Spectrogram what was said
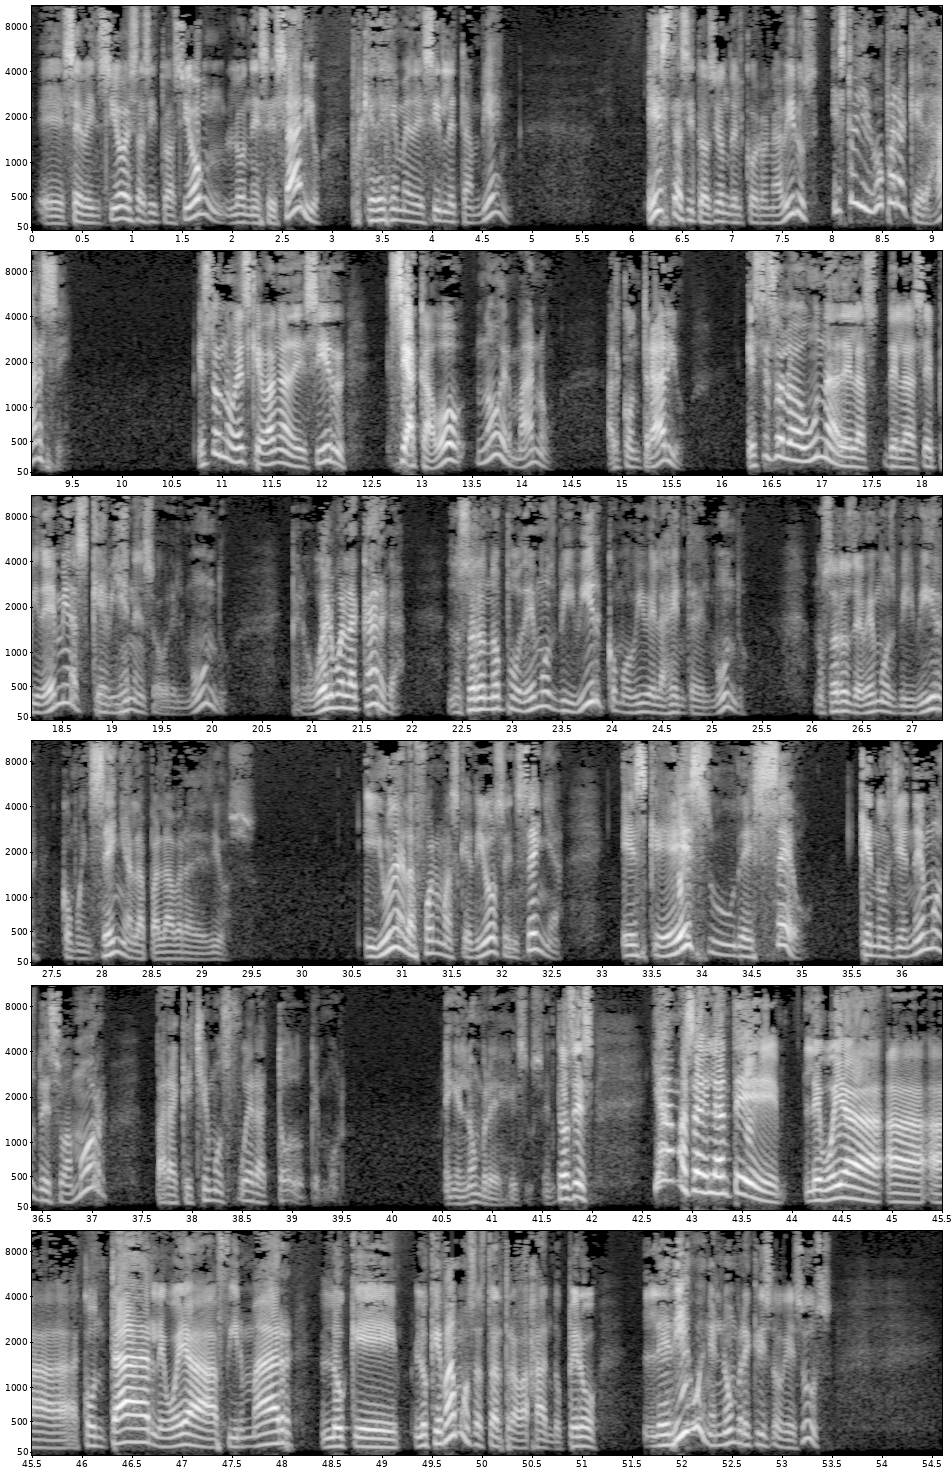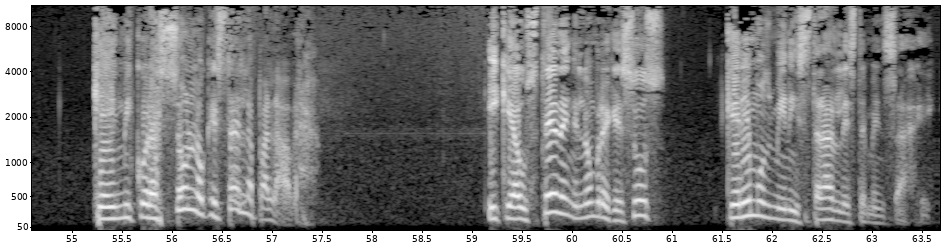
se venció esa situación, lo necesario, porque déjeme decirle también, esta situación del coronavirus, esto llegó para quedarse. Esto no es que van a decir, se acabó. No, hermano. Al contrario. Esta es solo una de las, de las epidemias que vienen sobre el mundo. Pero vuelvo a la carga. Nosotros no podemos vivir como vive la gente del mundo. Nosotros debemos vivir como enseña la palabra de Dios. Y una de las formas que Dios enseña es que es su deseo que nos llenemos de su amor para que echemos fuera todo temor en el nombre de Jesús. Entonces, ya más adelante le voy a, contar, le voy a afirmar lo que, lo que vamos a estar trabajando, pero le digo en el nombre de Cristo Jesús que en mi corazón lo que está es la palabra y que a usted en el nombre de Jesús queremos ministrarle este mensaje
